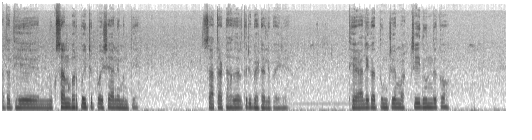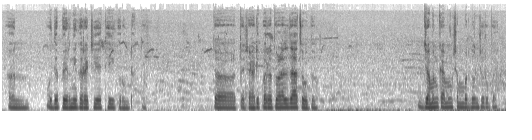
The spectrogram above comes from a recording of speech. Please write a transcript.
आता ते नुकसान भरपाईचे पैसे आले म्हणते. सात आठ हजार तरी भेटायला पाहिजे. ते आले का तुमचे मागचेही देऊन देतो. आणि उद्या पेरणी करायची आहे तेही करून टाकतो. तर त्याच्यासाठी परत वळायला जायचं होतं. जमन काय मग शंभर दोनशे रुपये?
